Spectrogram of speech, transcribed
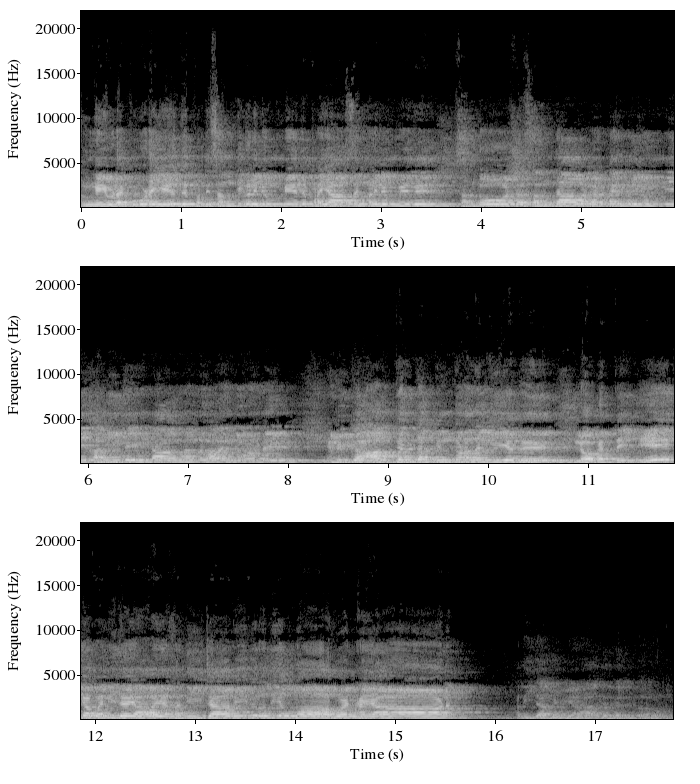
അങ്ങയുടെ കൂടെ ഏത് പ്രതിസന്ധികളിലും ഏത് പ്രയാസങ്ങളിലും ഏത് സന്തോഷ സന്താപ ഘട്ടങ്ങളിലും ഈ ഖദീജയുണ്ടാകുമെന്ന് പറഞ്ഞുകൊണ്ട് നബിക്ക് ആദ്യത്തെ പിന്തുണ നൽകിയത് ലോകത്തെ ഏക വനിതയായ ഹദീജ ബീബി റളിയല്ലാഹു ഖദീജ ബീബിയാണ് ആദ്യത്തെ പിന്തുണ കൊടുത്തത്.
